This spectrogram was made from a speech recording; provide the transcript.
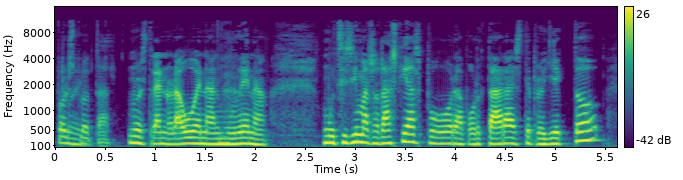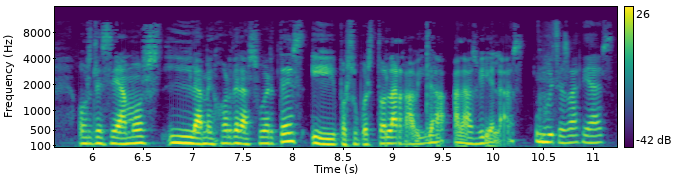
por Pues, explotar. Nuestra enhorabuena, Almudena. Muchísimas gracias por aportar a este proyecto. Os deseamos la mejor de las suertes y, por supuesto, larga vida a las bielas. Muchas gracias.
